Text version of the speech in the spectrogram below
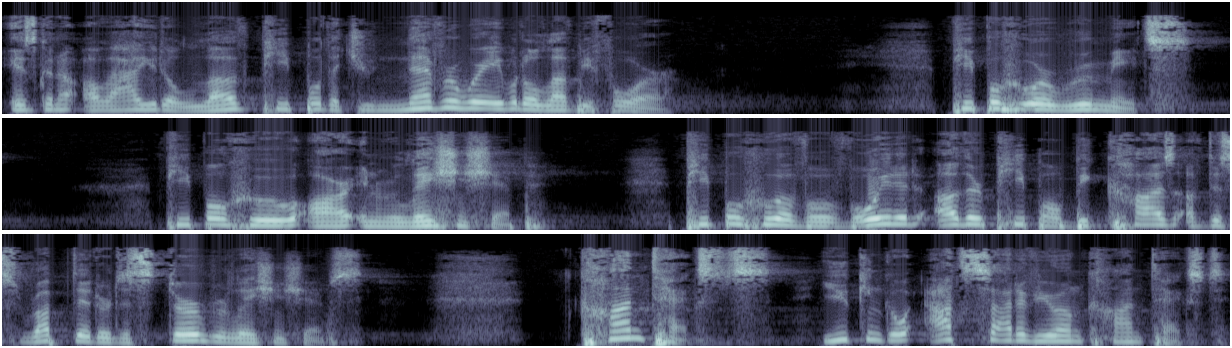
is going to allow you to love people that you never were able to love before. People who are roommates. People who are in relationship. People who have avoided other people because of disrupted or disturbed relationships. Contexts. You can go outside of your own context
